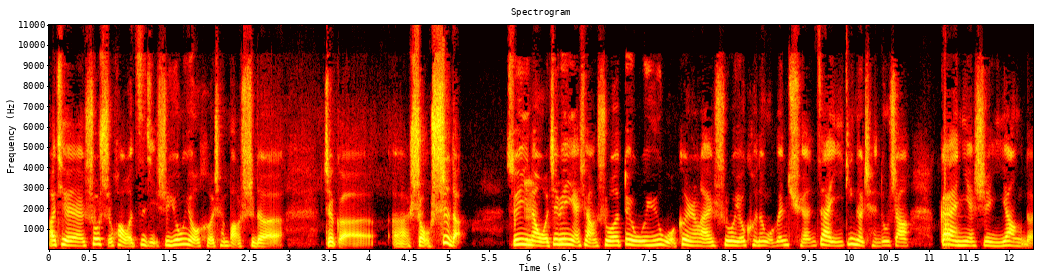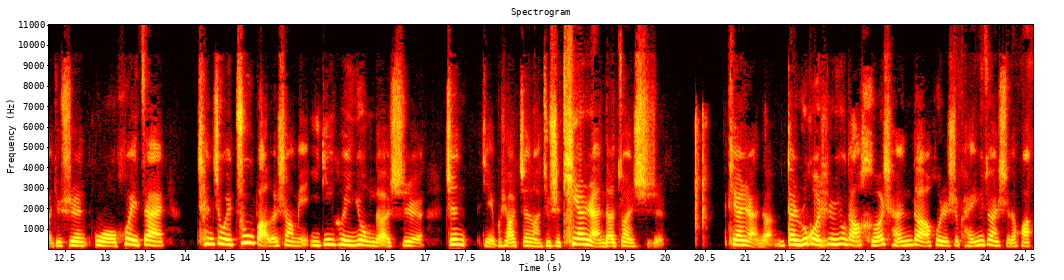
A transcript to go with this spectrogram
而且说实话，我自己是拥有合成宝石的这个呃首饰的，所以呢，我这边也想说，对于我个人来说，有可能我跟全在一定的程度上概念是一样的，就是我会在称之为珠宝的上面一定会用的是真，也不是要真了，就是天然的钻石，天然的。但如果是用到合成的或者是培育钻石的话，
